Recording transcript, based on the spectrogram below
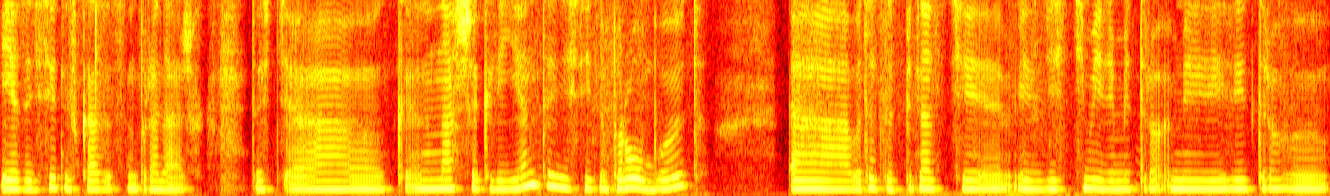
И это действительно сказывается на продажах. То есть наши клиенты действительно пробуют Э, вот эту 15 или 10 миллилитровую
